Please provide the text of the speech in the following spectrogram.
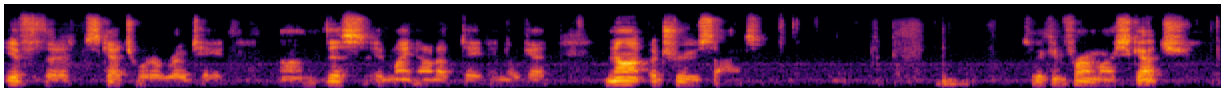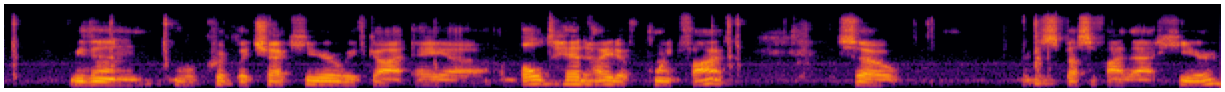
if the sketch were to rotate, um, this it might not update and you'll get not a true size. So we confirm our sketch. We then will quickly check here. We've got a, uh, a bolt head height of 0.5. So we're specify that here.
